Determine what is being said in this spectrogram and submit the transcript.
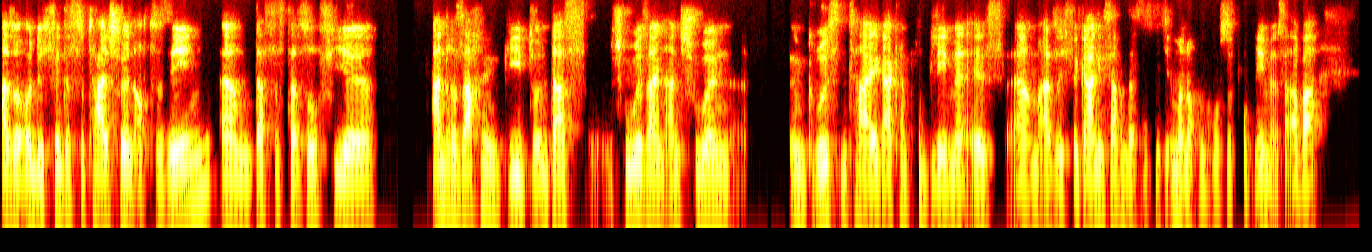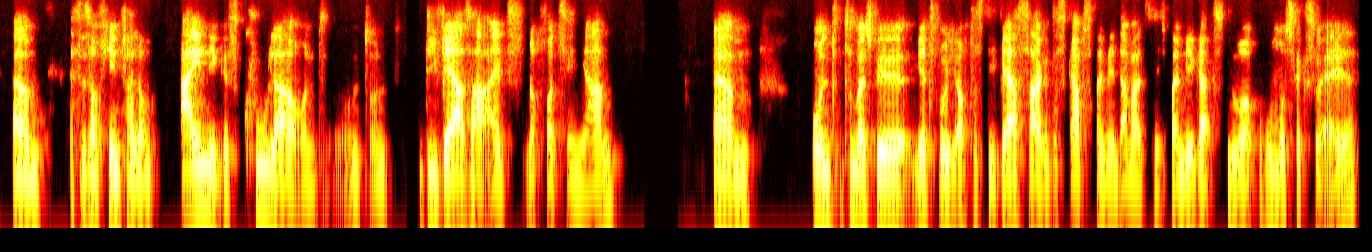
Also und ich finde es total schön auch zu sehen, ähm, dass es da so viel andere Sachen gibt und dass Schwulsein an Schulen im größten Teil gar kein Problem mehr ist. Ähm, also ich will gar nicht sagen, dass es nicht immer noch ein großes Problem ist, aber ähm, es ist auf jeden Fall um einiges cooler und, und, und diverser als noch vor zehn Jahren. Ähm, und zum Beispiel jetzt, wo ich auch das divers sage, das gab es bei mir damals nicht. Bei mir gab es nur homosexuell,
